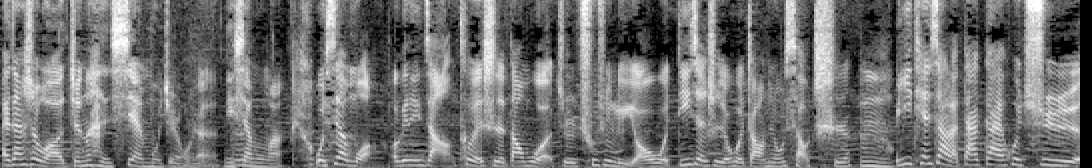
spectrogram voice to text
哎，但是我真的很羡慕这种人，你羡慕吗？我羡慕，我跟你讲，特别是当我就是出去旅游，我第一件事就会找那种小吃。嗯我一天下来大概会去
